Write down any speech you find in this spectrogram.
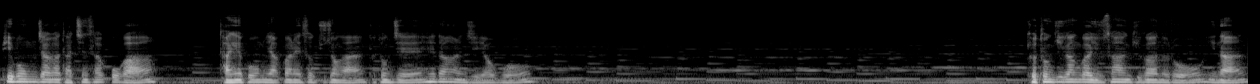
피보험자가 다친 사고가 당해보험약관에서 규정한 교통재해에 해당하는지 여부 교통기관과 유사한 기관으로 인한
